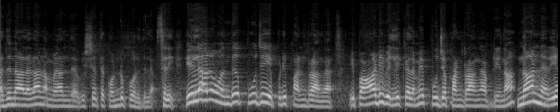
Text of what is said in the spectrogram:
அதனால தான் நம்ம அந்த விஷயத்தை கொண்டு போகிறதில்ல சரி எல்லாரும் வந்து பூஜை எப்படி பண்ணுறாங்க இப்போ ஆடி வெள்ளிக்கிழமை பூஜை பண்ணுறாங்க அப்படின்னா நான் நிறைய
